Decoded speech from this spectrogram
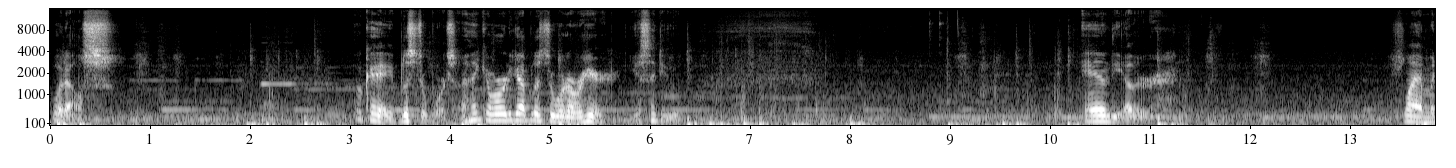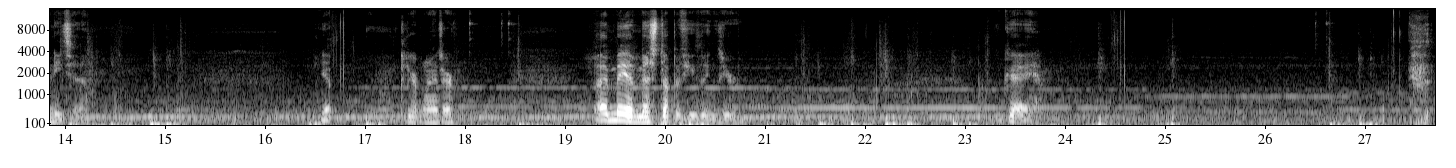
What else? Okay, blister blisterwort. I think I've already got blister blisterwort over here. Yes, I do. And the other. Fly Amanita. Yep. Clear planter. I may have messed up a few things here. Okay.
